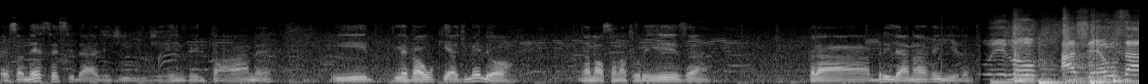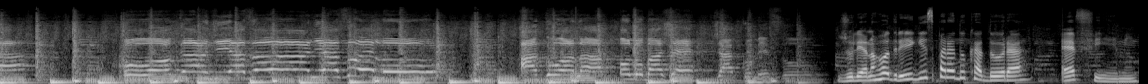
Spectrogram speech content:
essa necessidade de, de reinventar, né? E levar o que há de melhor da nossa natureza para brilhar na avenida. Juliana Rodrigues para Educadora FM.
